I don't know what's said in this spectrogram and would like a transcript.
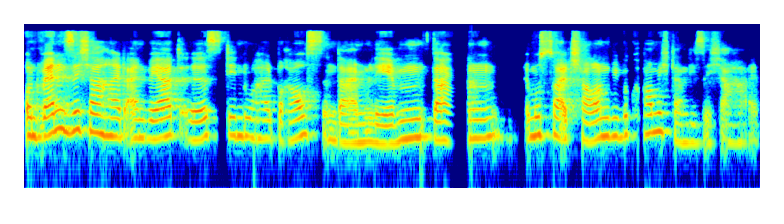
Und wenn Sicherheit ein Wert ist, den du halt brauchst in deinem Leben, dann musst du halt schauen, wie bekomme ich dann die Sicherheit.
